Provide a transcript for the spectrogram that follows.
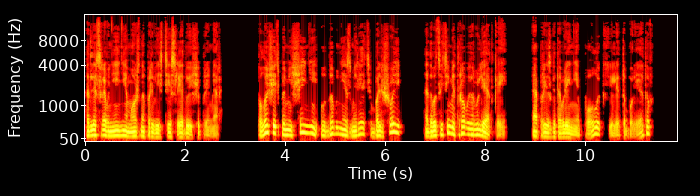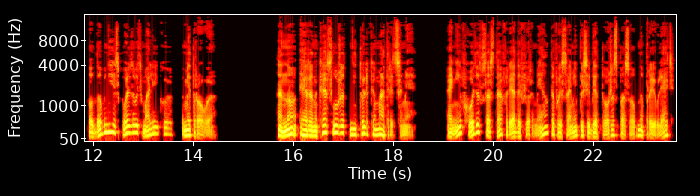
Для сравнения можно привести следующий пример. Площадь помещений удобнее измерять большой 20-метровой рулеткой, а при изготовлении полок или табуретов удобнее использовать маленькую метровую. Но РНК служат не только матрицами. Они входят в состав ряда ферментов и сами по себе тоже способны проявлять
